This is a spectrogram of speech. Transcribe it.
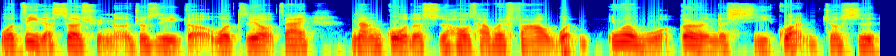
我自己的社群呢，就是一个我只有在难过的时候才会发文，因为我个人的习惯就是。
